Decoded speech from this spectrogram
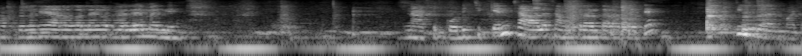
అప్పుడు యాభై అదే మళ్ళీ నాటుకోడి చికెన్ చాలా సంవత్సరాల తర్వాత అయితే తింటున్నాను అనమాట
